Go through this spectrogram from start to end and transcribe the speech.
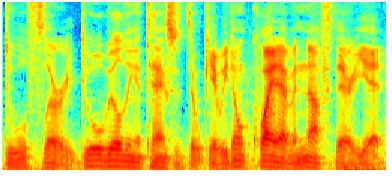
Dual flurry. Dual wielding attacks. Okay, we don't quite have enough there yet.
